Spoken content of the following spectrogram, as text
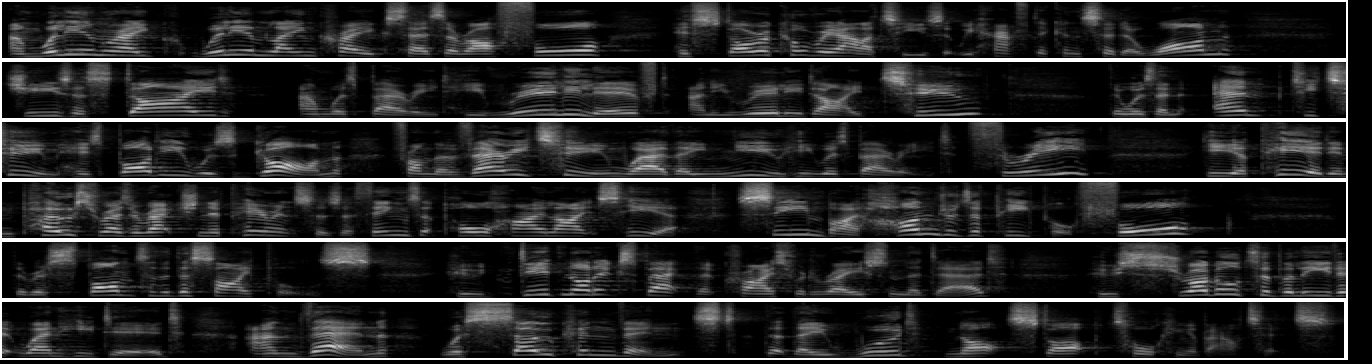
And William, Ray, William Lane Craig says there are four historical realities that we have to consider. One, Jesus died and was buried. He really lived and he really died. Two, there was an empty tomb. His body was gone from the very tomb where they knew he was buried. Three, he appeared in post resurrection appearances, the things that Paul highlights here, seen by hundreds of people. Four, the response of the disciples who did not expect that Christ would raise from the dead, who struggled to believe it when he did, and then were so convinced that they would not stop talking about it.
